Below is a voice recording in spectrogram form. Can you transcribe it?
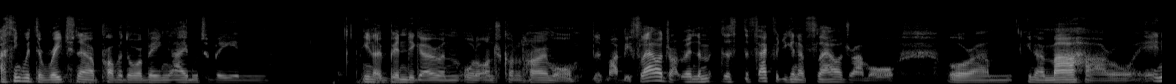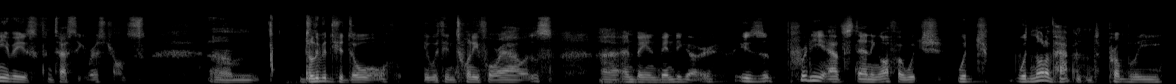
I think with the reach now of Providoor being able to be in you know, Bendigo and order entrecôte at home, or it might be flower drum. I mean, the, the, the fact that you can have flower drum or, or um, you know, Maha or any of these fantastic restaurants um, delivered to your door within 24 hours uh, and be in Bendigo is a pretty outstanding offer, which which would not have happened probably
